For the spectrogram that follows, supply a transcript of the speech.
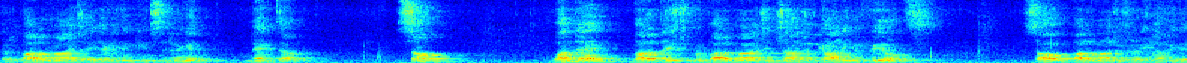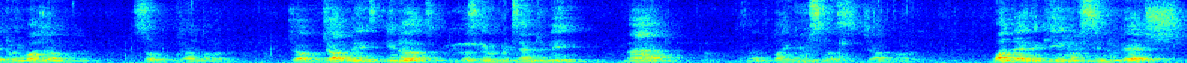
But Bharat Maharaj ate everything, considering it nectar. So, one day, Bharat, they used to put Bharat Maharaj in charge of guarding the fields. So, Bharat Maharaj was very happy they're doing bhajan. So, Jad. Jad, Jad means inert, because he would pretend to be mad. Like useless, Jad. One day, the king of Sindhu Desh,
